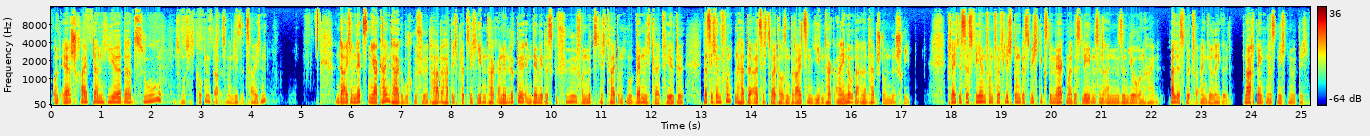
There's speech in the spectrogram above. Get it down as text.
Und er schreibt dann hier dazu, jetzt muss ich gucken, da ist mein Lesezeichen. Da ich im letzten Jahr kein Tagebuch geführt habe, hatte ich plötzlich jeden Tag eine Lücke, in der mir das Gefühl von Nützlichkeit und Notwendigkeit fehlte, das ich empfunden hatte, als ich 2013 jeden Tag eine oder anderthalb Stunden schrieb. Vielleicht ist das Fehlen von Verpflichtungen das wichtigste Merkmal des Lebens in einem Seniorenheim. Alles wird für einen geregelt. Nachdenken ist nicht nötig.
